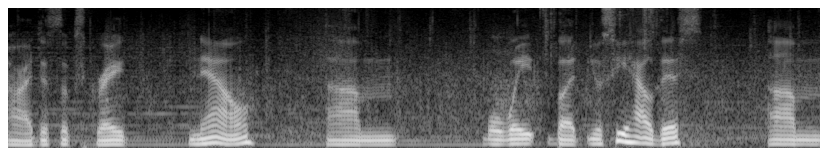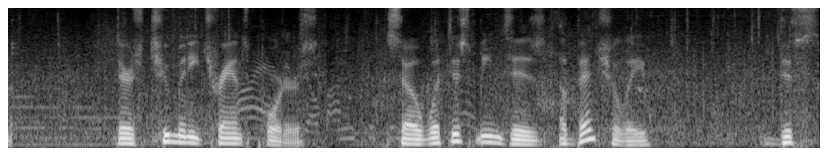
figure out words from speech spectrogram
All right, this looks great. Now, um, we'll wait, but you'll see how this, um, there's too many transporters. So what this means is eventually this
